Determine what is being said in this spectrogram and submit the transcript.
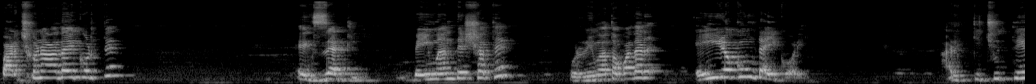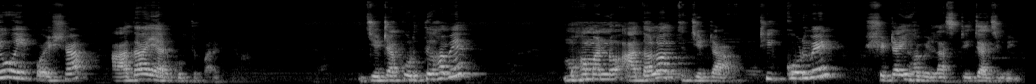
পারছ না আদায় করতে? এক্স্যাক্টলি বেইমানদের সাথে পূর্ণিমা তপাদার এই রকমটাই করে। আর কিছুতেও এই পয়সা আদায় আর করতে পারবে না। যেটা করতে হবে মহামান্য আদালত যেটা ঠিক করবেন, সেটাই হবে লাস্টে জাজমেন্ট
